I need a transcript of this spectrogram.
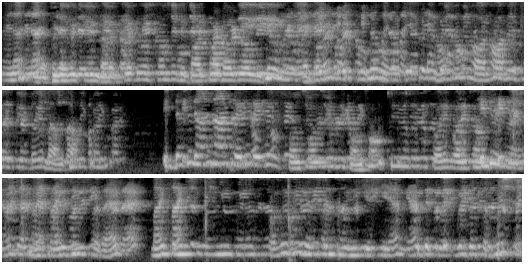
my lord. The affidavit came directly was from the department or No, the. my lord, no, my lord, it would have How can we argue this that it doesn't answer the query? It doesn't answer very very Responsibility of the counsel to see whether the query was It is, my lords, and my apologies for that. My submission is probably there is some communication with the, with the submission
